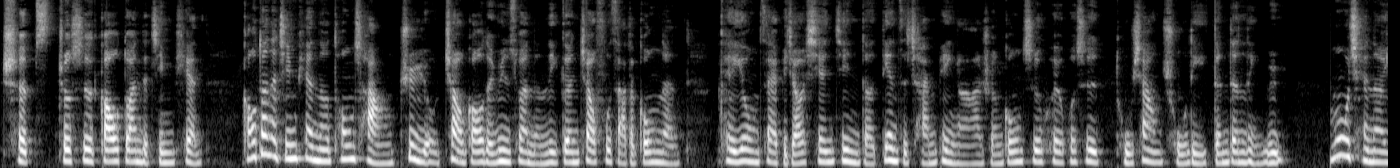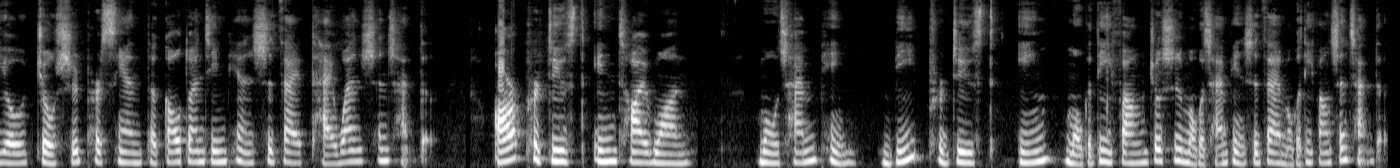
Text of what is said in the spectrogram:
chips 就是高端的晶片。高端的晶片呢，通常具有较高的运算能力跟较复杂的功能。可以用在比较先进的电子产品啊、人工智慧或是图像处理等等领域。目前呢，有九十 percent 的高端晶片是在台湾生产的，are produced in Taiwan。某产品 be produced in 某个地方，就是某个产品是在某个地方生产的。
